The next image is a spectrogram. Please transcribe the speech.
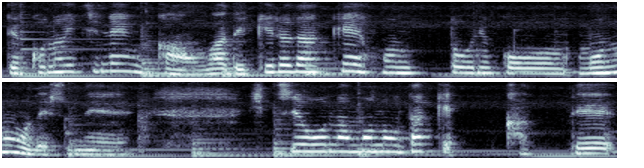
で、この1年間はできるだけ本当にこう、物をですね、必要なものだけ買って、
